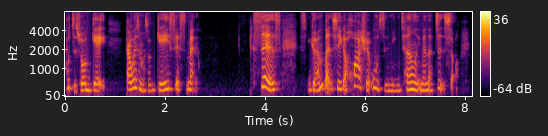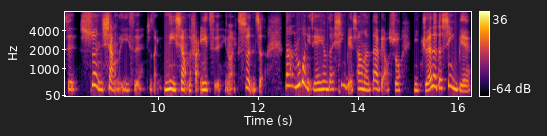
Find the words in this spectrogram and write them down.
不只说 gay？他为什么说 gay cis men？cis 原本是一个化学物质名称里面的字首，是顺向的意思，就是逆向的反义词，you like 顺着。那如果你今天用在性别上呢，代表说你觉得的性别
